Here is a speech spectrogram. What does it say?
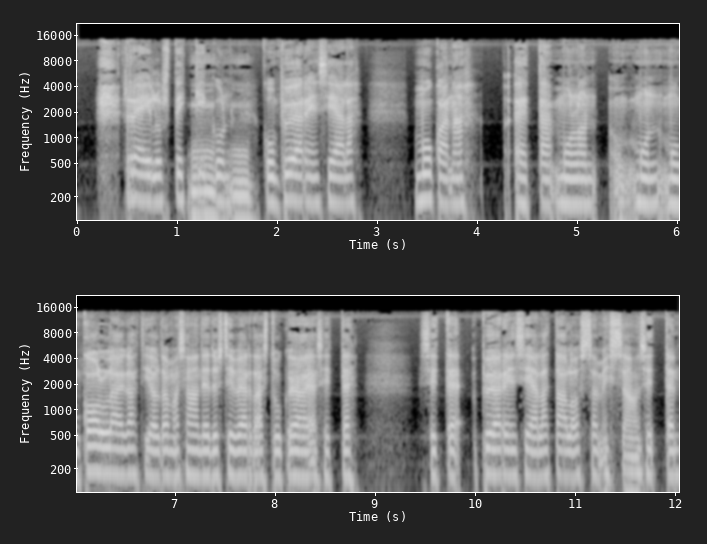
reilustikin, mm, kun, mm. kun pyörin siellä mukana, että mulla on mun, mun kollegat, joilta mä saan tietysti vertaistukea ja sitten, sitten pyörin siellä talossa, missä on sitten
